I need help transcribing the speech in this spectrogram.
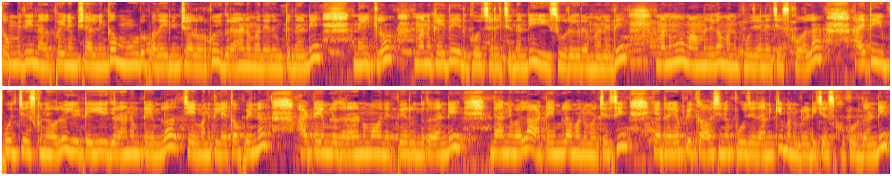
తొమ్మిది నలభై నిమిషాల ఇంకా మూడు పదహైదు నిమిషాల వరకు ఈ గ్రహణం అనేది ఉంటుందండి. నైట్లో మనకైతే ఇది గోచరించిందండి ఈ సూర్యగ్రహం అనేది. మనము మామూలుగా మన పూజ అనేది చేసుకోవాలా? అయితే ఈ పూజ చేసుకునే వాళ్ళు ఈ టై- ఈ గ్రహణం టైంలో చే మనకి లేకపోయినా ఆ టైంలో గ్రహణము అనే పేరు ఉంది కదండి. దానివల్ల ఆ టైంలో మనం వచ్చేసి రేపటికి కావాల్సిన పూజ దానికి మనం రెడీ చేసుకోకూడదండి.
